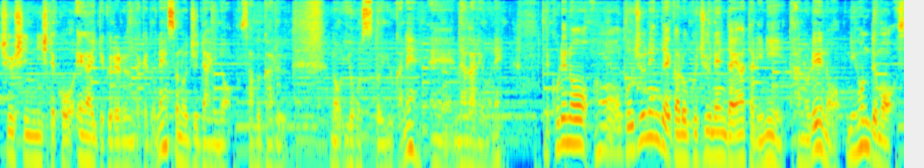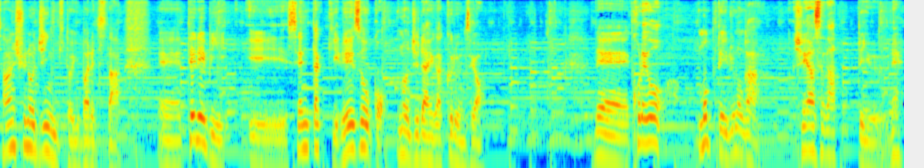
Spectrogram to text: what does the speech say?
中心にしてこう描いてくれるんだけどねその時代のサブカルの様子というかね、えー、流れをね。でこれの50年代か60年代あたりにあの例の日本でも三種の神器と呼ばれてた、えー、テレビ、洗濯機冷蔵庫の時代が来るんですよ。でこれを持っているのが幸せだっていうね。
